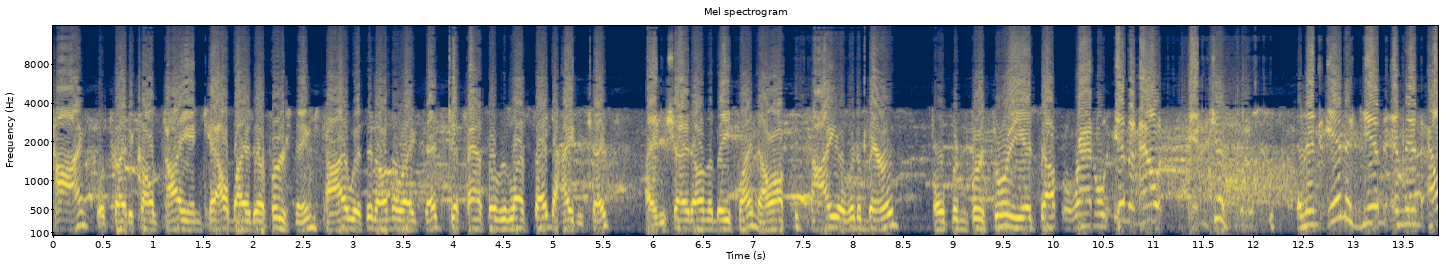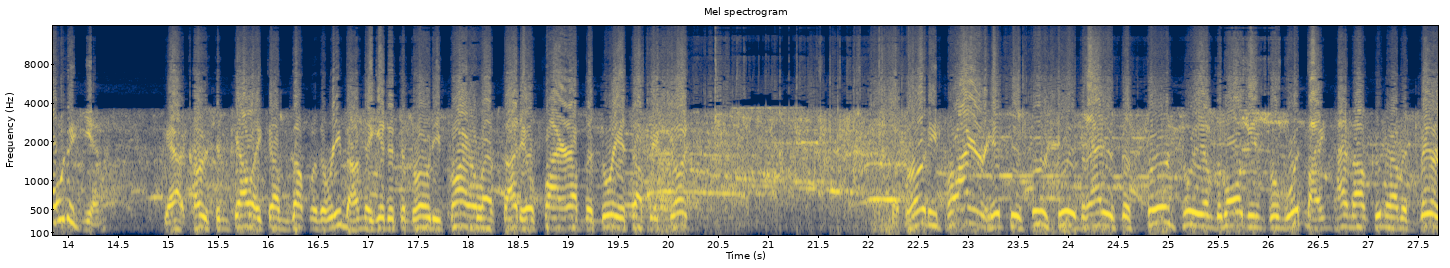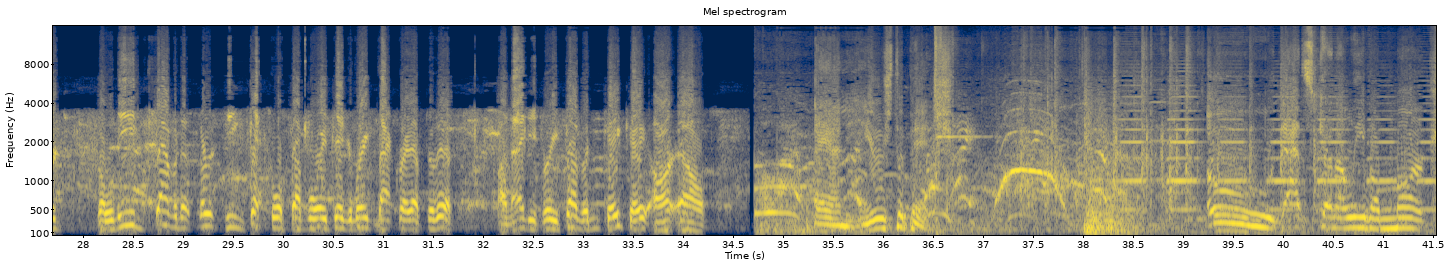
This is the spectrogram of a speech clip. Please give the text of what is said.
Ty. We'll try to call Ty and Cal by their first names. Ty with it on the right side. Skip pass over the left side to Heiderscheid. Heiderscheid on the baseline. Now off to Ty over to Barron. Open for three. It's up, rattled in and out, and just, and then in again, and then out again. Yeah, Carson Kelly comes up with a rebound. They get it to Brody Pryor left side. He'll fire up the three. It's up and good. So Brody Pryor hits his first three, but that is the third three of the ballgame for Woodbine. Timeout couldn't have it Beard. The lead seven at 13-6. We'll step away, take a break, back right after this on 93.7 KKRL. And here's the pitch. Oh, that's gonna leave a mark.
